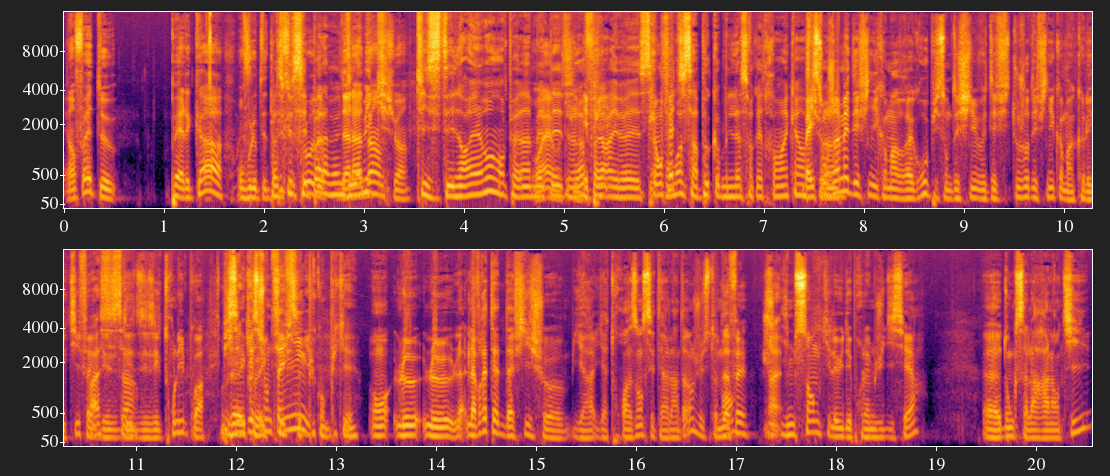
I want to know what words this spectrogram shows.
Et en fait, euh, PLK, on voulait peut-être Parce que c'est pas la même dynamique. tu vois. C'était énormément dans Ouais, déjà, Et fallait puis- arriver- puis en pour fait, moi c'est un peu comme 1995 Bah, ils sont vois. jamais définis comme un vrai groupe, ils sont définis, toujours définis comme un collectif avec des, électrons libres. Quoi. Puis c'est une question de c'est timing. plus compliqué On- le, le- la, la vraie tête d'affiche, euh, il y, a, il y a trois ans, c'était Alain justement. Fait. Je- Ouais. Il me semble qu'il a eu des problèmes judiciaires, euh, donc ça l'a ralenti.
